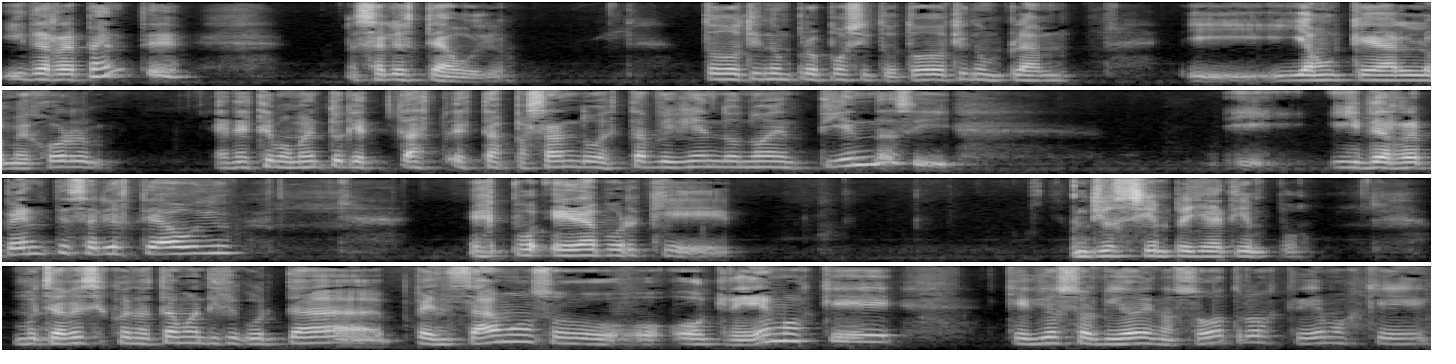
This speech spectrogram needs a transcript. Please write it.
de repente salió este audio. Todo tiene un propósito, todo tiene un plan y, aunque a lo mejor en este momento que estás, estás pasando, estás viviendo, no entiendas y, y, de repente salió este audio, era porque Dios siempre llega a tiempo. Muchas veces cuando estamos en dificultad pensamos o, creemos que, Dios se olvidó de nosotros, creemos que,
